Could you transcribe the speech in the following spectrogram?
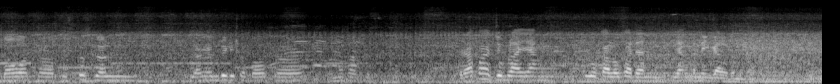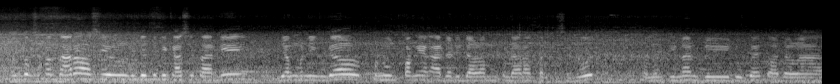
bawa ke puskes dan yang MD kita bawa ke rumah sakit. Berapa jumlah yang luka-luka dan yang meninggal teman-teman? untuk sementara hasil identifikasi tadi yang meninggal penumpang yang ada di dalam kendaraan tersebut kemungkinan diduga itu adalah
